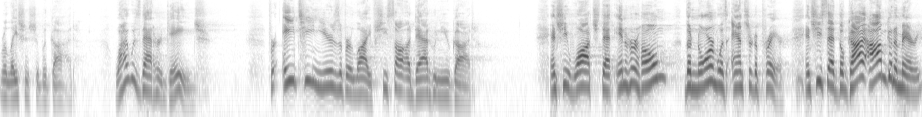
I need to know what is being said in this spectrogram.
relationship with God. Why was that her gauge? For 18 years of her life, she saw a dad who knew God. And she watched that in her home, the norm was answer to prayer. And she said, The guy I'm gonna marry,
